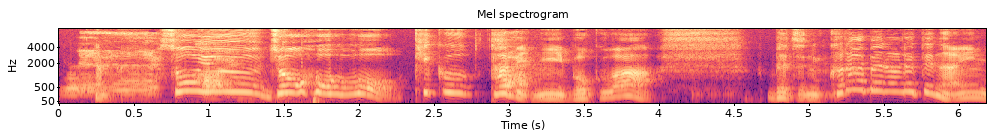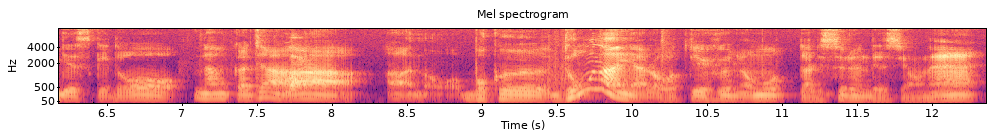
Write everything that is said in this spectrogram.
ーそういう情報を聞くたびに僕は別に比べられてないんですけどなんかじゃああの僕どうなんやろうっていうふうに思ったりするんですよね。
